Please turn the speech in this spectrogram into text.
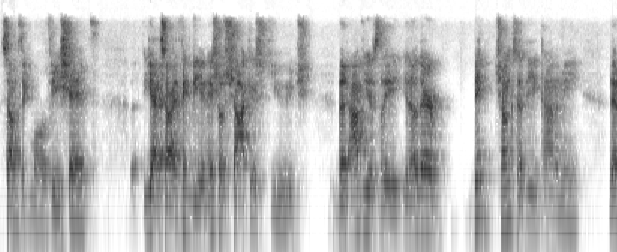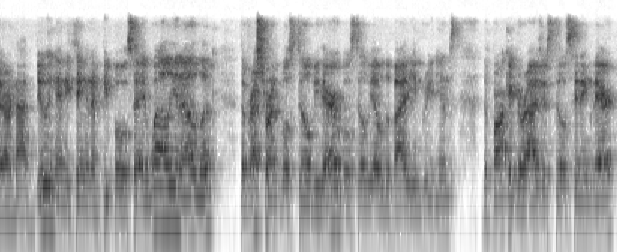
something more V shaped. Yeah, so I think the initial shock is huge, but obviously, you know, there are big chunks of the economy that are not doing anything, and then people will say, well, you know, look, the restaurant will still be there, we'll still be able to buy the ingredients, the parking garage is still sitting there.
